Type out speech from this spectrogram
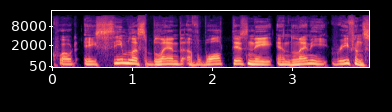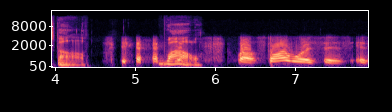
quote a seamless blend of Walt Disney and Leni Riefenstahl. wow. Well, Star Wars is is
